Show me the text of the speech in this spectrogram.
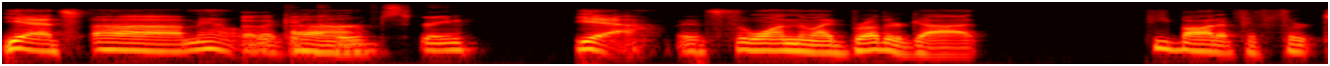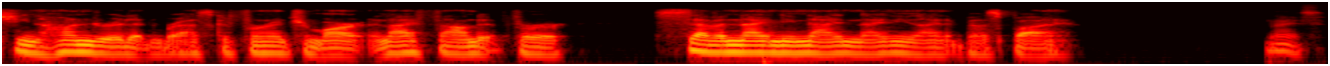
Yeah, it's uh man, like a uh, curved screen. Yeah, it's the one that my brother got. He bought it for 1300 at Nebraska Furniture Mart, and I found it for 799.99 at Best Buy. Nice.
